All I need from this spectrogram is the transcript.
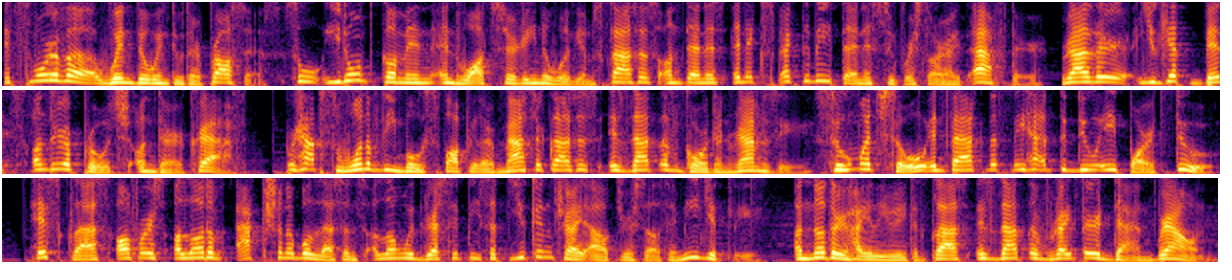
It's more of a window into their process, so you don't come in and watch Serena Williams classes on tennis and expect to be tennis superstar right after. Rather, you get bits on their approach on their craft. Perhaps one of the most popular masterclasses is that of Gordon Ramsay, so much so, in fact, that they had to do a part 2. His class offers a lot of actionable lessons along with recipes that you can try out yourself immediately. Another highly rated class is that of writer Dan Brown.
